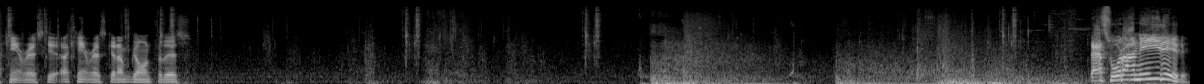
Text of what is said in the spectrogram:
I can't risk it. I can't risk it. I'm going for this. That's what I needed!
